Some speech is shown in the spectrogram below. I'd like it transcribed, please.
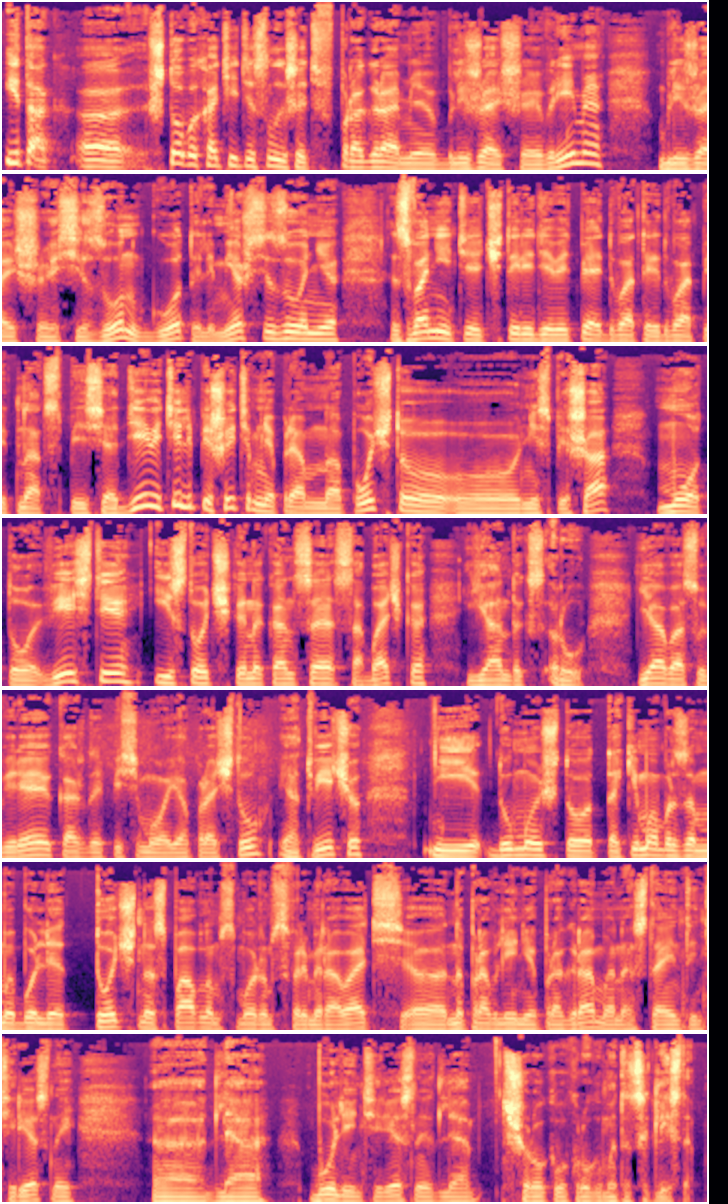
Итак, э, что вы хотите слышать в программе в ближайшее время, в ближайший сезон, год или межсезонье? Звоните 495-232-1559 или пишите мне прямо на почту, не спеша, мото вести и с точкой на конце собачка Яндекс.ру. Я вас уверяю, каждое письмо я прочту и отвечу, и думаю, что таким образом мы более точно с Павлом сможем сформировать э, направление программы, она станет интересной для более интересной для широкого круга мотоциклистов.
